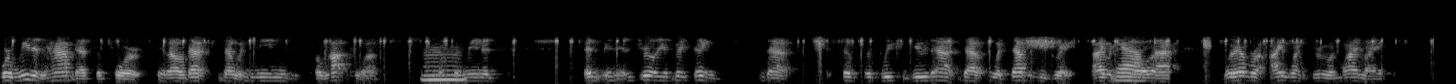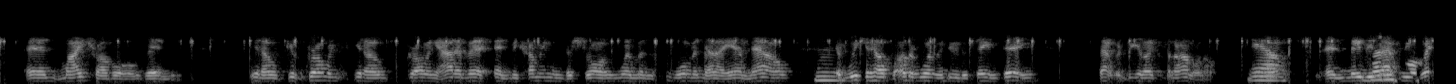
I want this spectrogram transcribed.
where we didn't have that support, you know, that that would mean a lot to us. I Mhm. mean, it's and, and it's really a big thing that if, if we could do that, that would that would be great. I would Yeah. feel that whatever I went through in my life and my troubles and you know growing you know growing out of it and becoming the strong woman woman that I am now, Mm. if we could help other women do the same thing, that would be like phenomenal. you Yeah. know? And maybe That that is we went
